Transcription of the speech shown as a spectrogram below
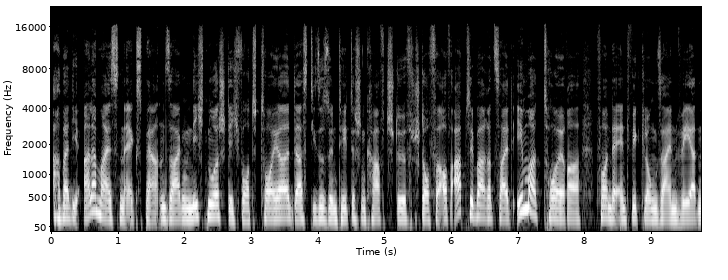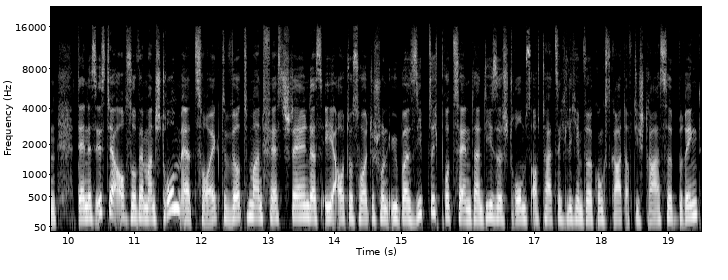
Aber die allermeisten Experten sagen nicht nur Stichwort teuer, dass diese synthetischen Kraftstoffe auf absehbare Zeit immer teurer von der Entwicklung sein werden. Denn es ist ja auch so, wenn man Strom erzeugt, wird man feststellen, dass E-Autos heute schon über 70 Prozent an dieses Stroms auch tatsächlich im Wirkungsgrad auf die Straße bringt.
